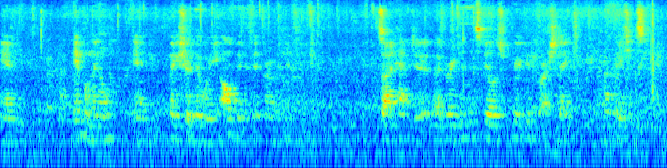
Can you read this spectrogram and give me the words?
and implement them and make sure that we all benefit from it in the future. So I'd have to agree that this bill is very good for our state and our patients.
